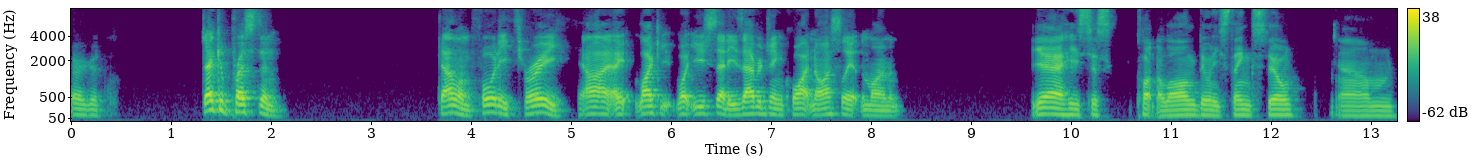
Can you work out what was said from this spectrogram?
Very good. Jacob Preston. Callum, 43. Uh, I- like what you said, he's averaging quite nicely at the moment. Yeah, he's just plotting along, doing his thing still. Um,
